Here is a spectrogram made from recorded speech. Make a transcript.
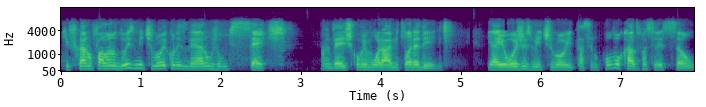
que ficaram falando do Smith Rowe quando eles ganharam um jogo de 7, ao invés de comemorar a vitória dele. E aí hoje o Smith Rowe está sendo convocado para a seleção,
